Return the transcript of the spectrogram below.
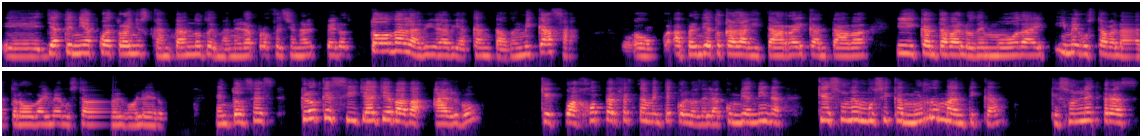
eh, ya tenía cuatro años cantando de manera profesional, pero toda la vida había cantado en mi casa. O aprendí a tocar la guitarra y cantaba, y cantaba lo de moda, y, y me gustaba la trova, y me gustaba el bolero. Entonces, creo que sí ya llevaba algo que cuajó perfectamente con lo de la cumbia andina, que es una música muy romántica, que son letras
